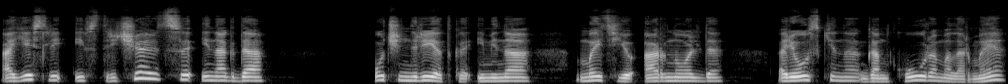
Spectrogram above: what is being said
А если и встречаются иногда, очень редко имена Мэтью Арнольда, Резкина, Ганкура, Маларме,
